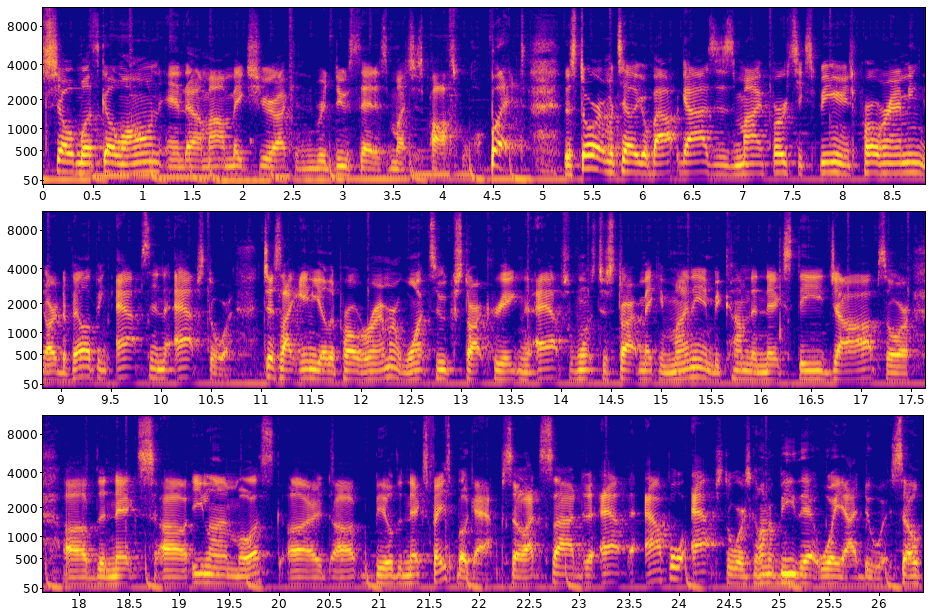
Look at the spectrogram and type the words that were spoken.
show must go on and um, I'll make sure I can reduce that as much as possible. But the story I'm gonna tell you about guys is my first experience programming or developing apps in the App Store. Just like any other programmer wants to start creating apps, wants to start making money and become the next Steve Jobs or uh, the next uh, Elon Musk or uh, build the next Facebook app. So I decided the app, Apple App Store is gonna be that way I do it. So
